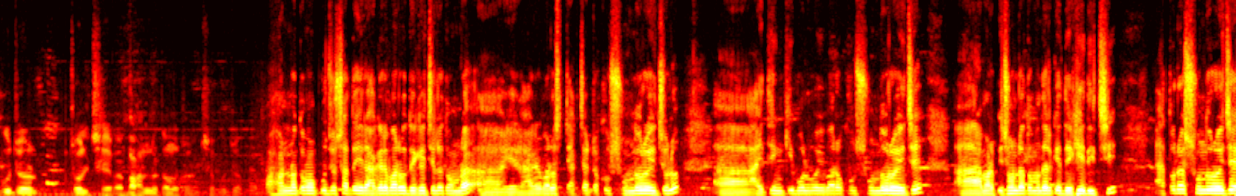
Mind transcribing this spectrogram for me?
পুজো চলছে বা বাহান্নতম চলছে পুজো। বাহান্নতম পুজোর সাথে এর আগের বারও দেখেছিলে তোমরা। এর আগের বারও স্ট্রাকচারটা খুব সুন্দর হয়েছিল। আই থিঙ্ক কি বলব, এবারও খুব সুন্দর হয়েছে। আর আমার পিছনটা তোমাদেরকে দেখিয়ে দিচ্ছি। এতটা সুন্দর হয়েছে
